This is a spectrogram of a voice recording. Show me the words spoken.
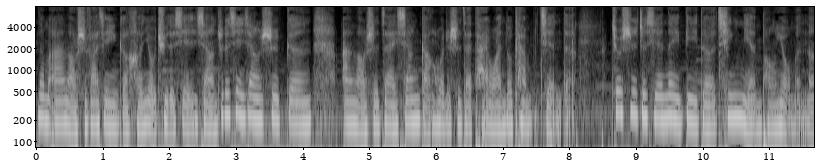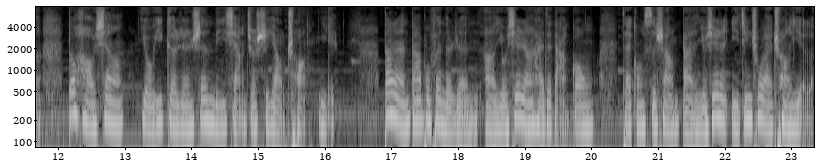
那么安安老师发现一个很有趣的现象，这个现象是跟安老师在香港或者是在台湾都看不见的。就是这些内地的青年朋友们呢，都好像有一个人生理想，就是要创业。当然，大部分的人啊，有些人还在打工，在公司上班；有些人已经出来创业了。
